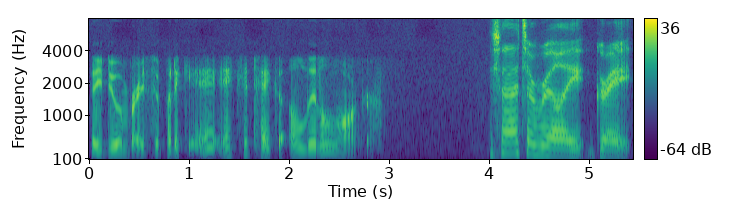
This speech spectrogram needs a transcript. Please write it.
they do embrace it, but it it could take a little longer. So that's a really great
